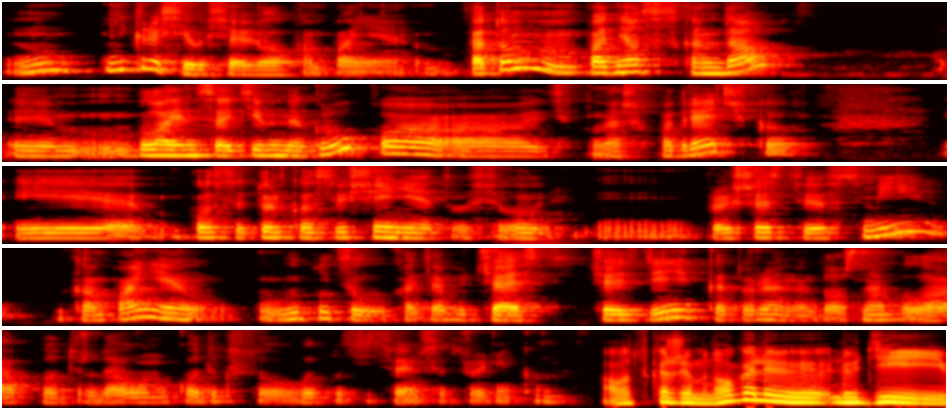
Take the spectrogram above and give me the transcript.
Ну, некрасиво себя вела компания. Потом поднялся скандал. Была инициативная группа а, этих наших подрядчиков. И после только освещения этого всего происшествия в СМИ компания выплатила хотя бы часть, часть денег, которые она должна была по трудовому кодексу выплатить своим сотрудникам. А вот скажи, много ли людей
